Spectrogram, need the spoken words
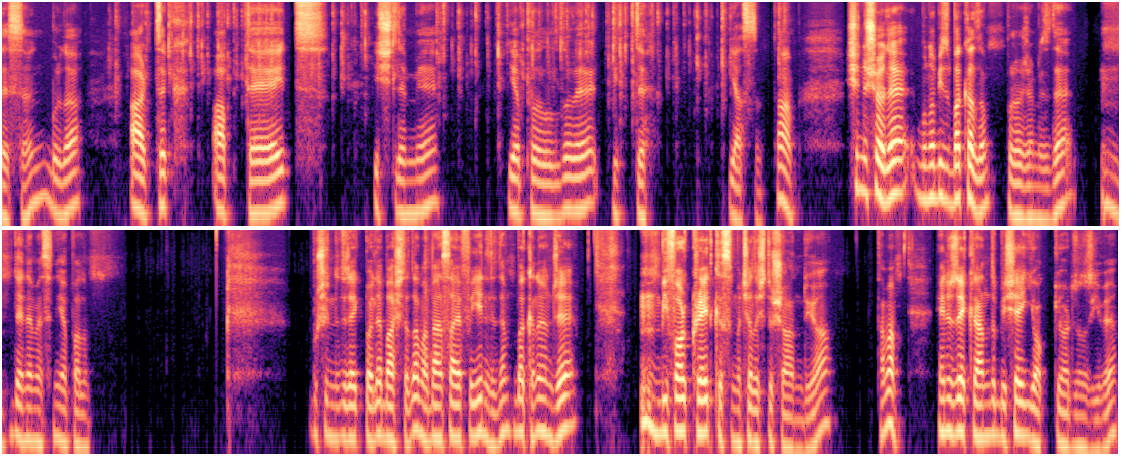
desin. Burada artık update işlemi yapıldı ve bitti yazsın. Tamam. Şimdi şöyle bunu biz bakalım projemizde denemesini yapalım. Bu şimdi direkt böyle başladı ama ben sayfayı yeniledim. Bakın önce before create kısmı çalıştı şu an diyor. Tamam. Henüz ekranda bir şey yok gördüğünüz gibi.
